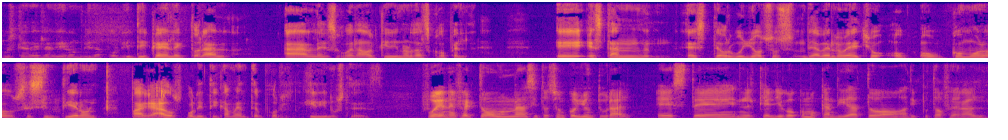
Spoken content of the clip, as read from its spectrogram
Ustedes le dieron vida política electoral al exgobernador Quirino Ordaz Coppel, eh, ¿están este, orgullosos de haberlo hecho o, cómo se sintieron pagados políticamente por Quirino ustedes? Fue en efecto una situación coyuntural este, en el que él llegó como candidato a diputado federal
